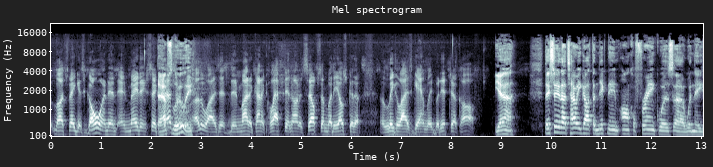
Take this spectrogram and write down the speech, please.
Las Vegas going and, and made it successful. Absolutely. Otherwise, it, it might have kind of collapsed in on itself. Somebody else could have uh, legalized gambling, but it took off. Yeah. They say that's how he got the nickname Uncle Frank was uh, when they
